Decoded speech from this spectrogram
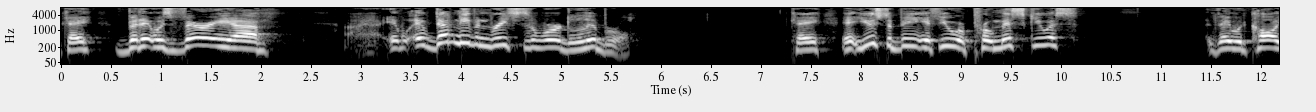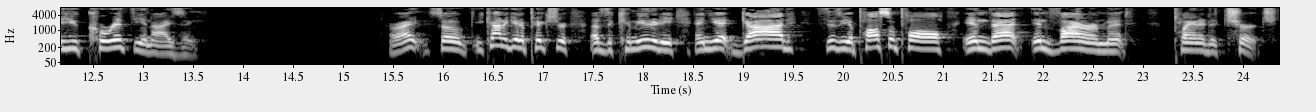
Okay? But it was very, uh, it, it doesn't even reach the word liberal. Okay? It used to be if you were promiscuous, they would call you Corinthianizing. All right? So you kind of get a picture of the community, and yet God, through the Apostle Paul, in that environment, planted a church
